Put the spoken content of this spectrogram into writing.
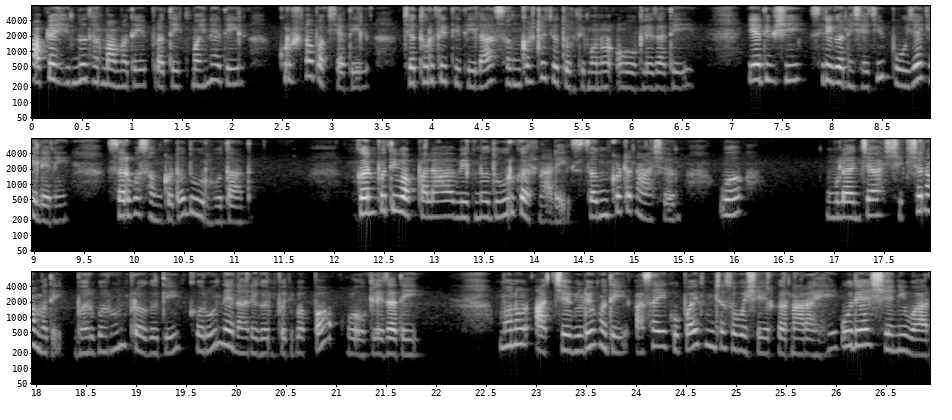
आपल्या हिंदू धर्मामध्ये प्रत्येक महिन्यातील कृष्ण पक्षातील चतुर्थी तिथीला संकष्ट चतुर्थी म्हणून ओळखले जाते. या दिवशी श्री गणेशाची पूजा केल्याने सर्व संकट दूर होतात. गणपती बाप्पाला विघ्न दूर करणारे संकटनाशन व मुलांच्या शिक्षणामध्ये भरभरून प्रगती करून देणारे गणपती बाप्पा ओळखले जाते. म्हणून आजच्या व्हिडिओमध्ये असा एक उपाय तुमच्यासोबत शेअर करणार आहे. उद्या शनिवार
